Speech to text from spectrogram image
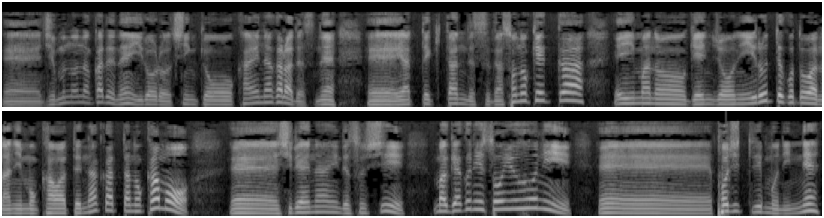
えー自分の中でね、いろいろ心境を変えながらですね、えーやってきたんですが、その結果、えー今の現状にいるってことは何も変わってなかったのかも、えー知れないですし、まあ逆にそういうふうに、えーポジティブにね、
